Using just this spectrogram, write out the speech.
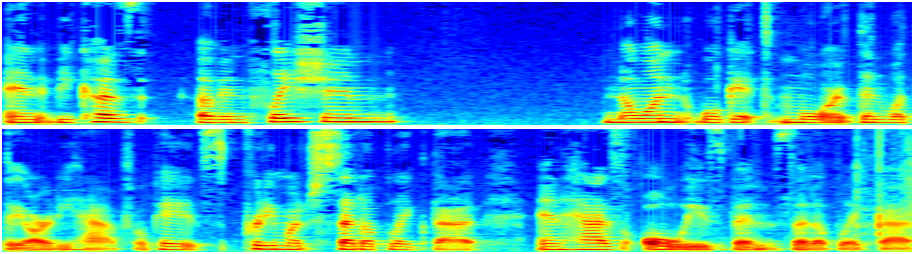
And because of inflation no one will get more than what they already have. Okay, it's pretty much set up like that and has always been set up like that.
